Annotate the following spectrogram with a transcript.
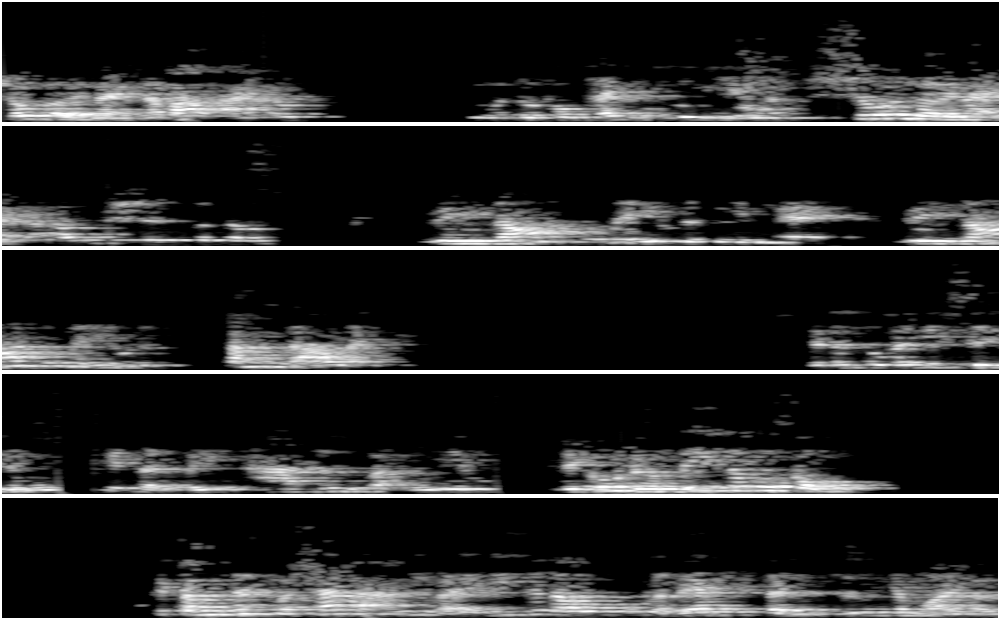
số người này nó báo hại tôi. Nhưng mà tôi không thấy một phương diện nào. Số người này là ân sư của tôi. Vì nó tôi mới hiểu được nhiều nghề. Vì nó tôi mới hiểu được tâm đạo này. Cho nên tôi phải biết sử dụng cái tình bi tha thứ và thương yêu. Thì con đường đi nó vô cùng. Cái tâm thức mà sáng lạng như vậy đi tới đâu cũng là đem cái tình thương cho mọi người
